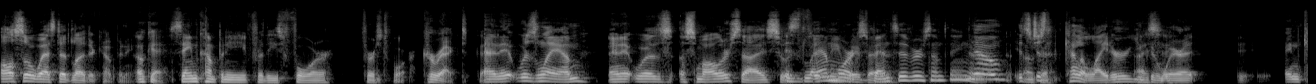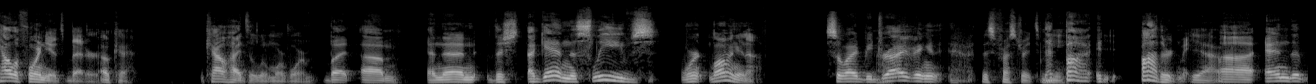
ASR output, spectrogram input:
Also, Wested Leather Company. Okay, same company for these four first four. Correct. And it was lamb, and it was a smaller size. So it Is lamb more way better. expensive or something? or- No, it's Okay. just kind of lighter. You I can see. wear it. In California, it's better. okay. Cowhide's a little more warm, but um, and then the sh- again the sleeves weren't long enough, so I'd be driving and This frustrates me. that bo- it bothered me. Yeah. uh, and the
